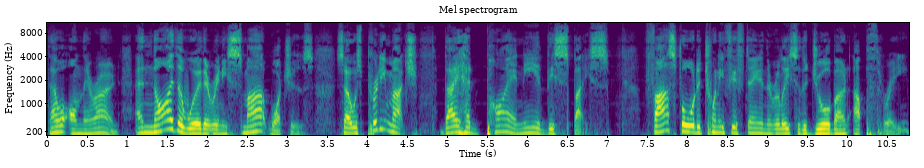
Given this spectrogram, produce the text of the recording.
They were on their own. And neither were there any smartwatches. So it was pretty much they had pioneered this space. Fast forward to 2015 and the release of the Jawbone Up 3,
